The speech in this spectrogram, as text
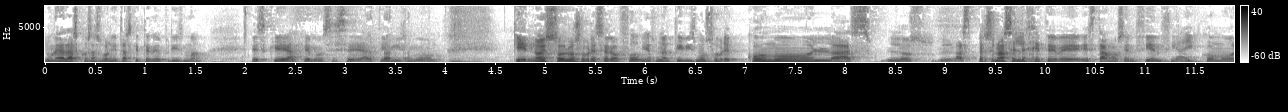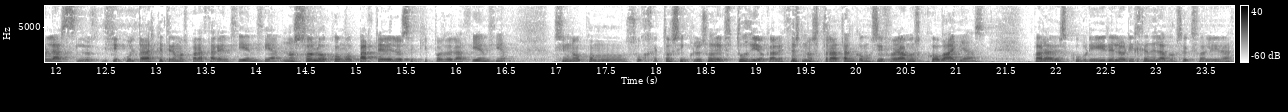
una de las cosas bonitas que tiene Prisma es que hacemos ese activismo que no es solo sobre xerofobia, es un activismo sobre cómo las, los- las personas LGTB estamos en ciencia y cómo las, las dificultades que tenemos para estar en ciencia, no solo como parte de los equipos de la ciencia, sino como sujetos incluso de estudio, que a veces nos tratan como si fuéramos cobayas para descubrir el origen de la homosexualidad.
